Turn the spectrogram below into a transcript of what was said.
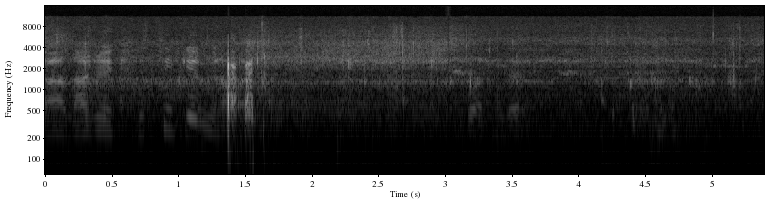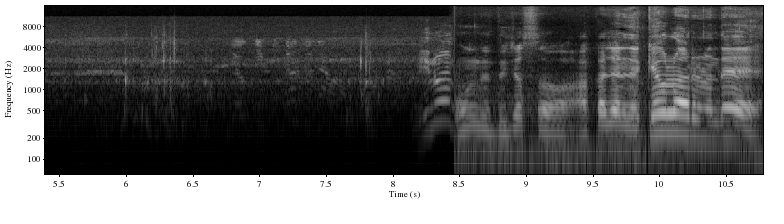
아 나중에 캐스팅 게임이 나와. 민원 오늘 늦었어. 아까 전에 내가 깨우려 그러는데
